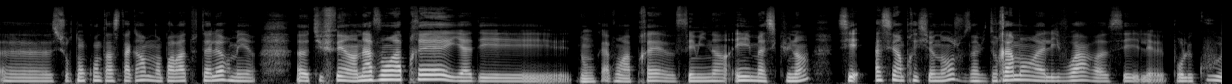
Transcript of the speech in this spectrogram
euh, sur ton compte Instagram, on en parlera tout à l'heure, mais euh, tu fais un avant-après, il y a des donc avant-après féminin et masculin. C'est assez impressionnant. Je vous invite vraiment à aller voir. C'est pour le coup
